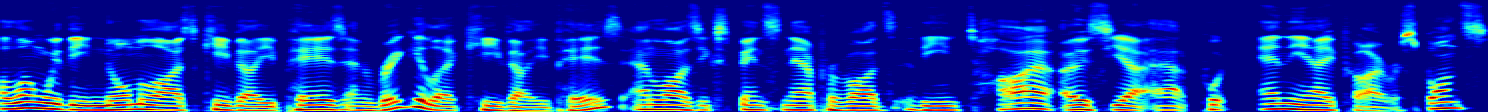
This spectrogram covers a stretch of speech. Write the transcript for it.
Along with the normalized key value pairs and regular key value pairs, Analyze Expense now provides the entire OCR output and the API response,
